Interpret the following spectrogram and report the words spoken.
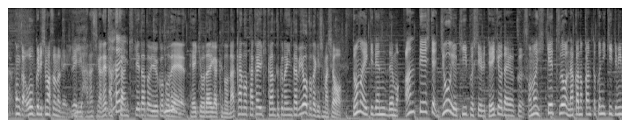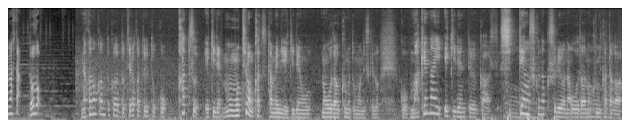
今回お送りしますのでぜいいひ話がねたくさん聞けたということで、帝京大学の中野孝之監督のインタビューをお届けしましょう。どの駅伝でも安定して上位をキープしている帝京大学その秘訣を中野監督に聞いてみました。どうぞ中野監督はどちらかというとこう勝つ駅伝ももちろん勝つために駅伝をのオーダーを組むと思うんですけどこう負けない駅伝というか失点を少なくするようなオーダーの組み方が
